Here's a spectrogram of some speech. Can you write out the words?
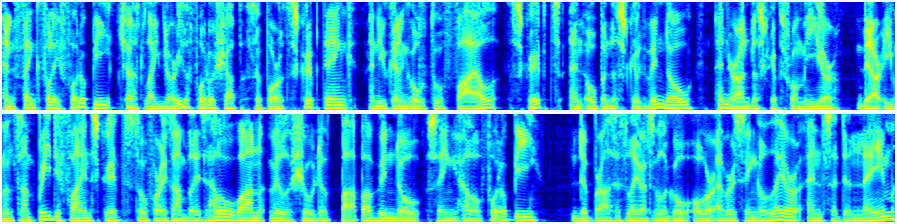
And thankfully Photopea, just like the real Photoshop, supports scripting and you can go to File, Scripts and open the script window and run the script from here. There are even some predefined scripts, so for example this hello one will show the pop-up window saying hello Photopea. The process layers will go over every single layer and set the name,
